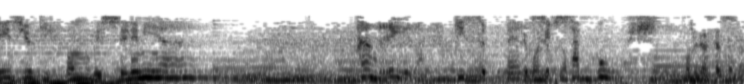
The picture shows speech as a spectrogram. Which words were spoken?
Des yeux qui font baisser les miens, un rire qui se perd sur sa bouche. Podría ser de la.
